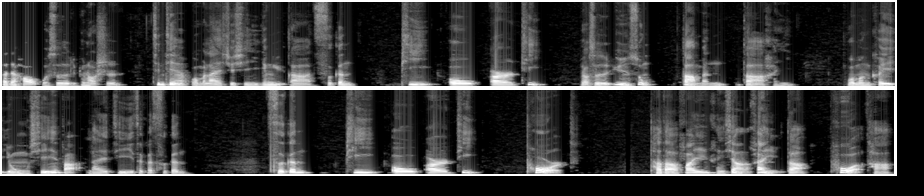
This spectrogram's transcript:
大家好，我是吕冰老师。今天我们来学习英语的词根 port，表示运送、大门的含义。我们可以用谐音法来记忆这个词根。词根 port，port，它的发音很像汉语的破它，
